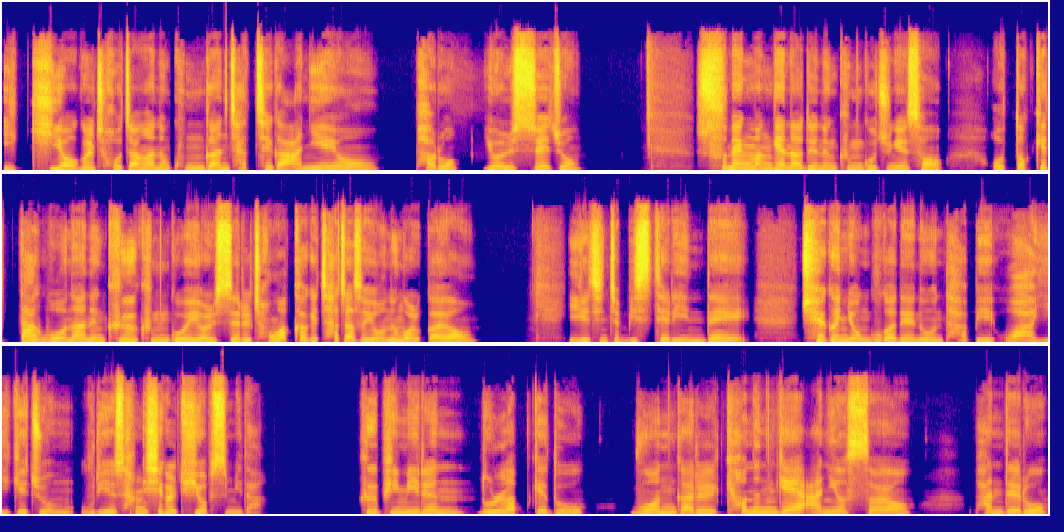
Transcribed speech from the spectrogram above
이 기억을 저장하는 공간 자체가 아니에요. 바로 열쇠죠. 수백만 개나 되는 금고 중에서 어떻게 딱 원하는 그 금고의 열쇠를 정확하게 찾아서 여는 걸까요? 이게 진짜 미스테리인데 최근 연구가 내놓은 답이 와 이게 좀 우리의 상식을 뒤엎습니다. 그 비밀은 놀랍게도 무언가를 켜는 게 아니었어요. 반대로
